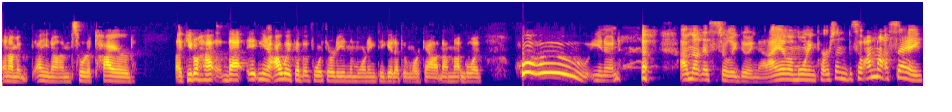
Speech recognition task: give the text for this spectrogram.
and I'm, you know, I'm sort of tired like you don't have that. It, you know, I wake up at four thirty in the morning to get up and work out, and I'm not going, whoo, you know. I'm not necessarily doing that. I am a morning person, but so I'm not saying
